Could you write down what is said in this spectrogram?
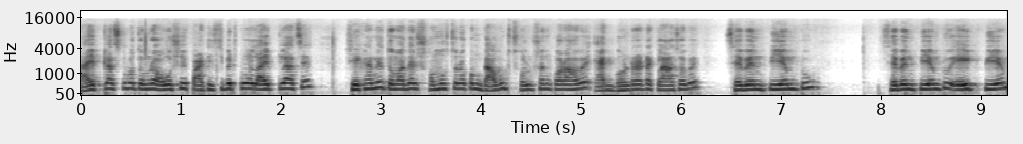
লাইভ ক্লাস করব, তোমরা অবশ্যই পার্টিসিপেট করো লাইভ ক্লাসে সেখানে তোমাদের সমস্ত রকম ডাউট সলিউশন করা হবে। এক ঘণ্টার একটা ক্লাস হবে seven PM to seven PM to eight PM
